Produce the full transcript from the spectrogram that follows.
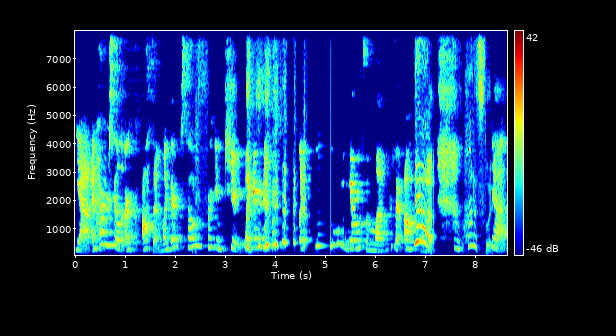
yeah, and harbor seals are awesome. Like they're so freaking cute. Like, like give them some love because they're awesome. Yeah, honestly. Yeah.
